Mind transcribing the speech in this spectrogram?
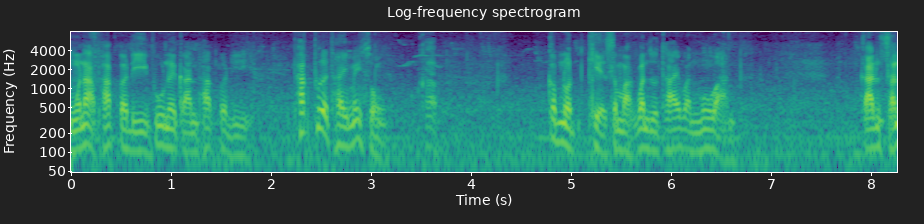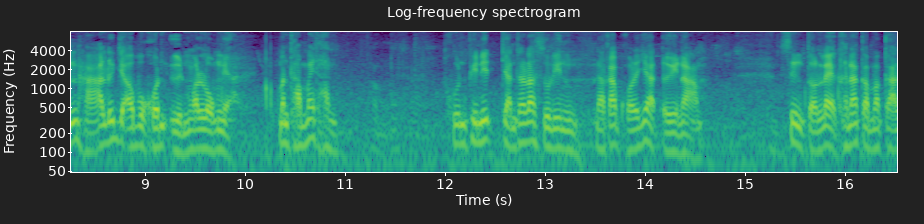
หัวหน้าพักก็ดี ผู้ในวยการพักก็ดีพักเพื่อไทยไม่ส่งครับกำหนดเขตสมัครวันสุดท้ายวันเมื่อวาน การสรรหาหรือจะเอาบุคคลอื่นมาลงเนี่ย มันทำไม่ทันทำให้ทัน คุณพินิษจันทรสุรินทร์นะครับขออนุญาตเอ่ยนาม ซึ่งตอนแรกคณะกรรมการ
